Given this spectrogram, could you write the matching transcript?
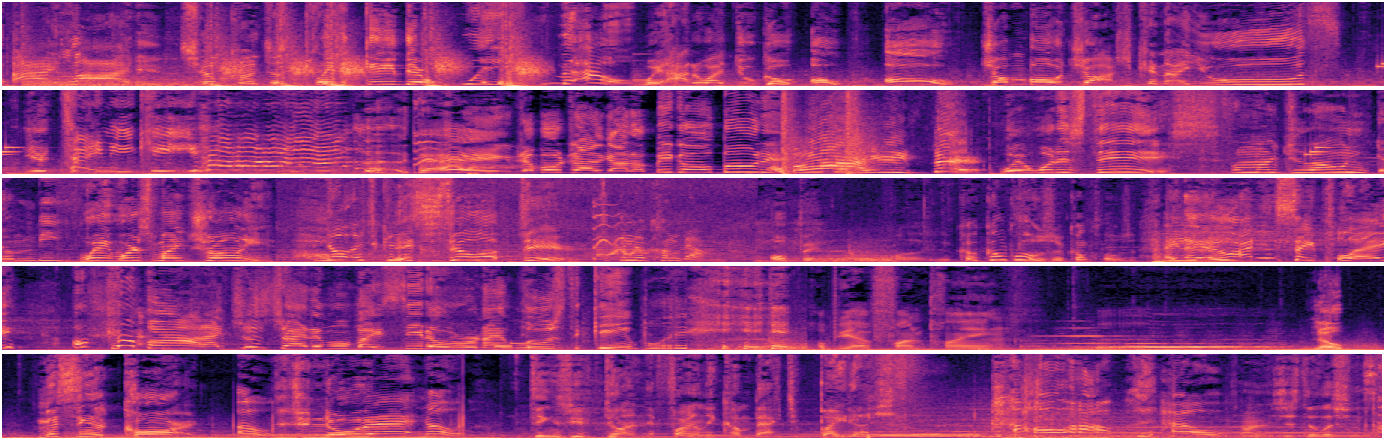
I lied. Chill can just play the game there. Wait, now. Wait, how do I do go? Oh, oh, Jumbo Josh, can I use your tiny key? Dang, Jumbo John's got a big old booty. Ah, he's thick! Wait, what is this? From my drone, Dumby. Wait, where's my droney? No, it's gonna, It's still up there. it's gonna come down. Open. Come, come closer, come closer. Hey, hey, oh, I didn't say play. Oh, come on. I just tried to move my seat over and I lose the gameplay. Hope you have fun playing. Nope. Missing a card. Oh, Did you know that? no. Things we've done that finally come back to bite us. Ow, ow, ow. Sorry, it's just delicious.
